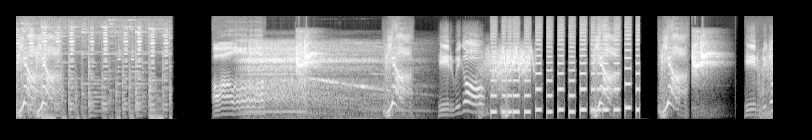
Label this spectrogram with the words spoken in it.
Yeah. Yeah. Oh, Yeah. here we go. Here we go.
